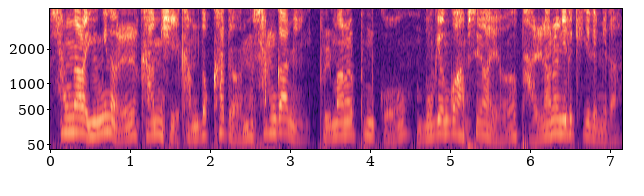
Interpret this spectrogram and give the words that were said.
상나라 유민을 감시 감독하던 삼감이 불만을 품고 무경과 합세하여 반란을 일으키게 됩니다.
